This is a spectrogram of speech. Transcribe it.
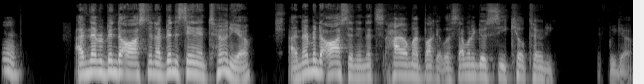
Yeah. I've never been to Austin. I've been to San Antonio. I've never been to Austin, and that's high on my bucket list. I want to go see Kill Tony if we go.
